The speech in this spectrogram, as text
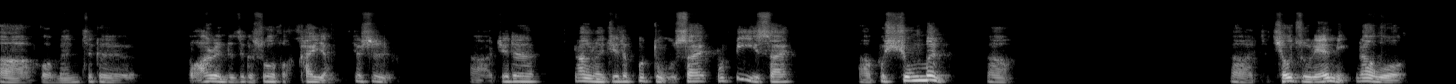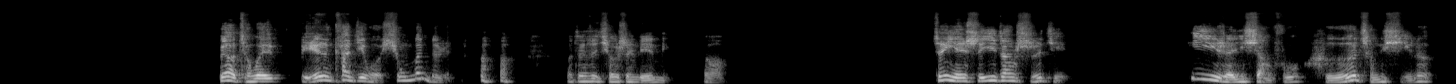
啊，我们这个华人的这个说法，开阳就是啊，觉得让人觉得不堵塞、不闭塞，啊，不胸闷啊，啊，求主怜悯，让我不要成为别人看见我胸闷的人。我真是求神怜悯啊！箴言十一章十节，一人享福，何成喜乐？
